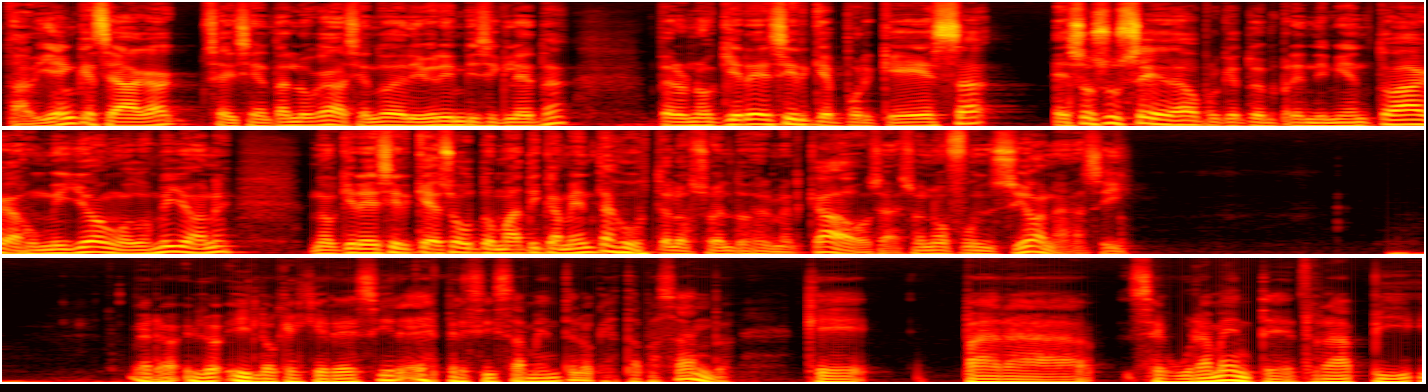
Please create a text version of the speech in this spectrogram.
Está bien que se haga 600 lucas haciendo delivery en bicicleta, pero no quiere decir que porque esa, eso suceda o porque tu emprendimiento hagas un millón o dos millones, no quiere decir que eso automáticamente ajuste los sueldos del mercado. O sea, eso no funciona así. Pero, y lo que quiere decir es precisamente lo que está pasando, que para seguramente Rappi,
